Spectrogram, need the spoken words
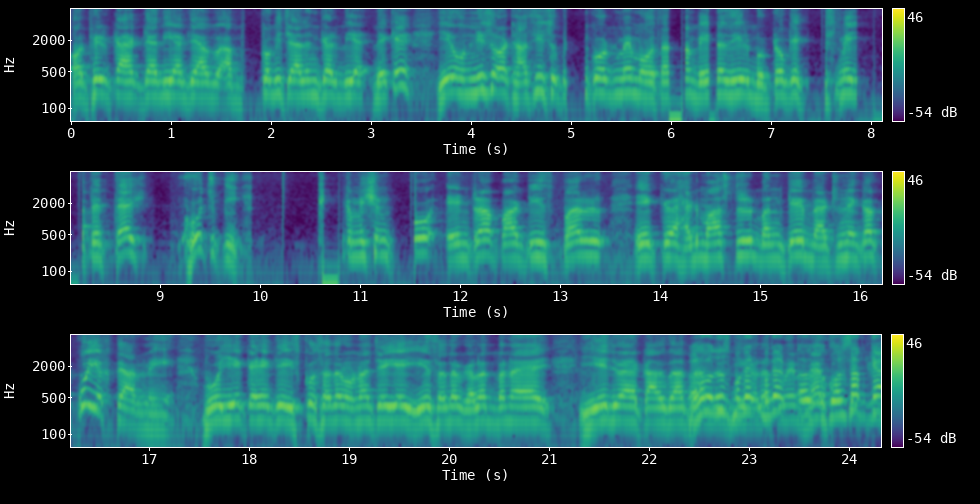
और फिर कह कह दिया कि अब अब को भी चैलेंज कर दिया। देखें, ये 1988 सुप्रीम कोर्ट में मोहतरमा बेनज़ीर भुट्टो के केस में बातें तय हो चुकी। कमीशन को इंट्रा पार्टीज़ पर एक हेडमास्टर बन के बैठने का कोई इख्तियार नहीं है। वो ये कहे कि इसको सदर होना चाहिए ये सदर गलत बनाया है ये जो है कागजात मगर मगर साहब क्या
